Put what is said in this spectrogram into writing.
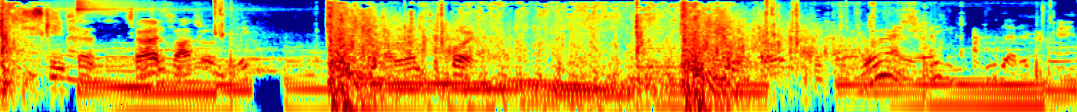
This game Makes has sense. Chad, Flash? I'll run support. What? How do you do that every time?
